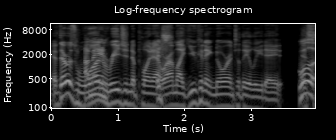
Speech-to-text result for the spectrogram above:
If there was one mean, region to point out where I'm like, you can ignore until the Elite Eight. Well,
